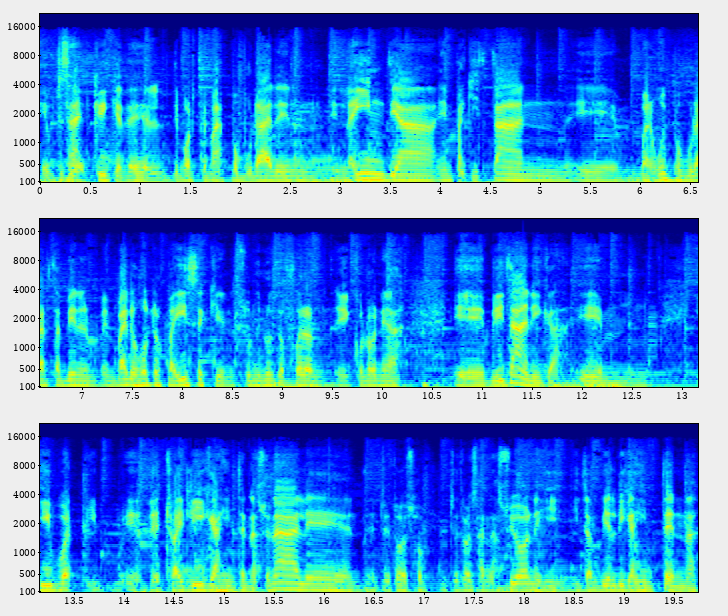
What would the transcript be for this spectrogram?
Eh, ustedes saben, el cricket es el deporte más popular en, la India, en Pakistán, eh, bueno, muy popular también en, varios otros países que en su minuto fueron eh, colonias británicas. Y, bueno, de hecho hay ligas internacionales entre, todo entre todas esas naciones y, también ligas internas.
